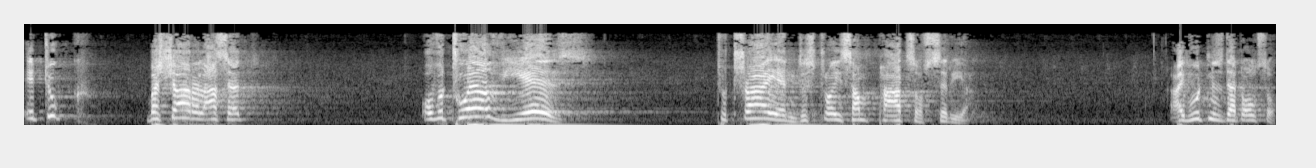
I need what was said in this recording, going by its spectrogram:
It took Bashar al-Assad over 12 years to try and destroy some parts of Syria. I witnessed that also.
